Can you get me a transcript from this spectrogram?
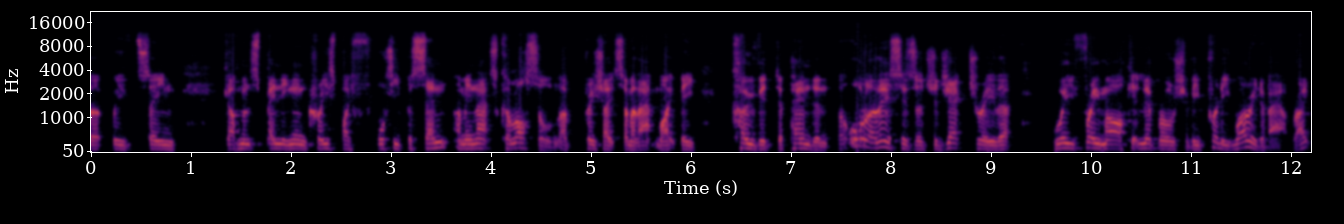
that we've seen government spending increase by 40%. I mean, that's colossal. I appreciate some of that might be COVID dependent, but all of this is a trajectory that we free market liberals should be pretty worried about, right?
